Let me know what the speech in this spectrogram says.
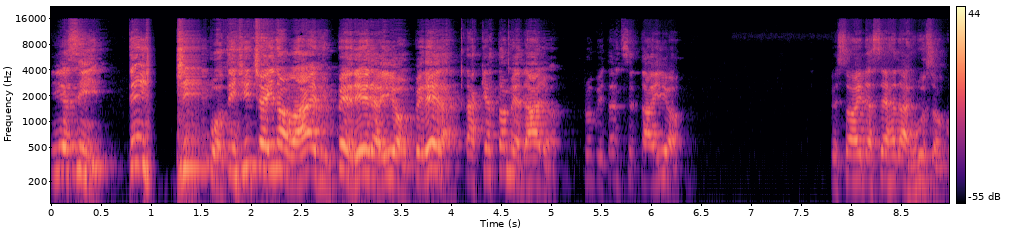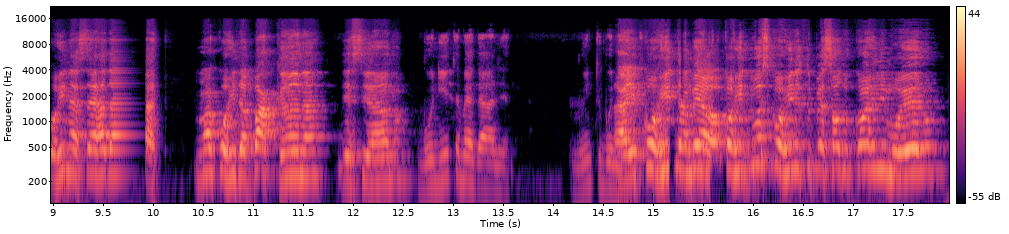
E assim, tem gente, pô, tem gente aí na live, Pereira aí, ó. Pereira, tá aqui a tua medalha, ó. Aproveitando que você tá aí, ó. Pessoal aí da Serra da Russa, ó. Corri na Serra da. Uma corrida bacana desse ano. Bonita medalha. Muito bonita. Aí corri também, ó. Corri duas corridas do pessoal do Corre Limoeiro.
